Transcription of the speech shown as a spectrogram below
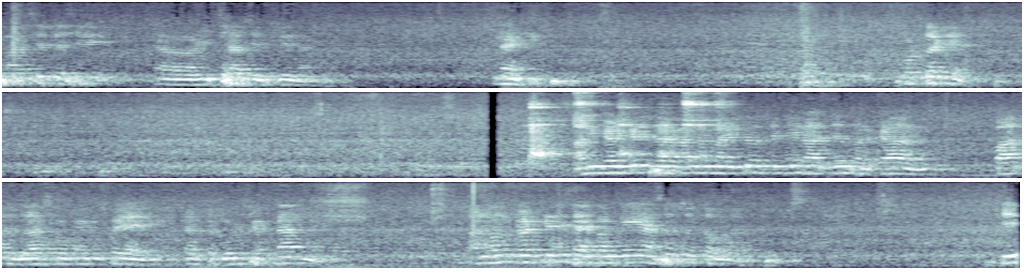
फारशी तशी इच्छा दिसली नाही. नेक्स्ट पुढचं घे. आणि गडकरी साहेबांना माहिती होते की राज्य सरकार पाच हजार कोटी रुपये खर्च करू शकणार नाही. आणि म्हणून गडकरी साहेबांनी असं सुचवलं. की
